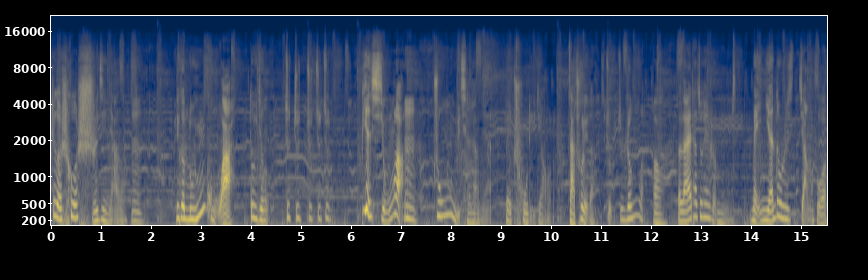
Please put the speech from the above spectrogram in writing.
这个车十几年了，嗯，那个轮毂啊都已经就就就就就变形了，嗯，终于前两年被处理掉了，咋处理的？就就扔了。哦，本来他最开始嗯，每年都是讲说，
